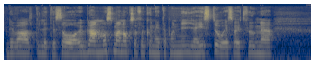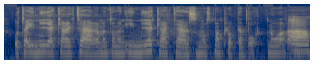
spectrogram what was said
Det var alltid lite så. Ibland måste man också för att kunna hitta på nya historier så var vi tvungna att ta in nya karaktärer. Men tar man in nya karaktärer så måste man plocka bort några. Ja.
